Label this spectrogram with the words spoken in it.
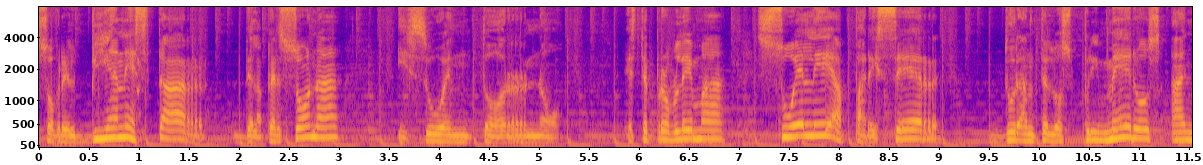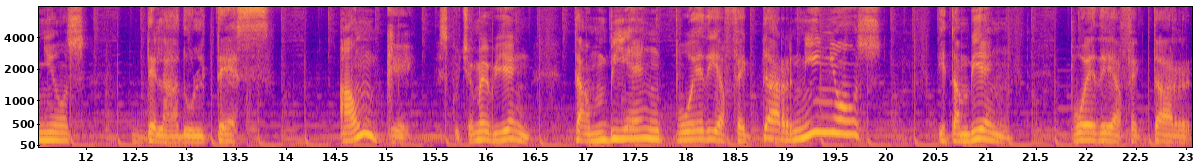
sobre el bienestar de la persona y su entorno. Este problema suele aparecer durante los primeros años de la adultez, aunque, escúcheme bien, también puede afectar niños y también puede afectar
